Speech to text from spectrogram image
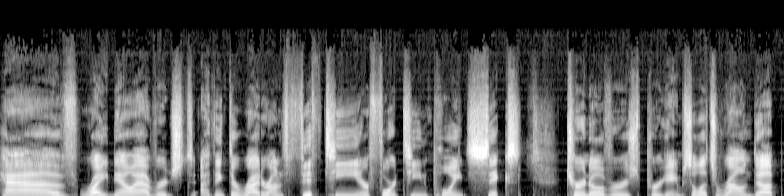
have right now averaged, I think they're right around 15 or 14.6 turnovers per game. So let's round up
